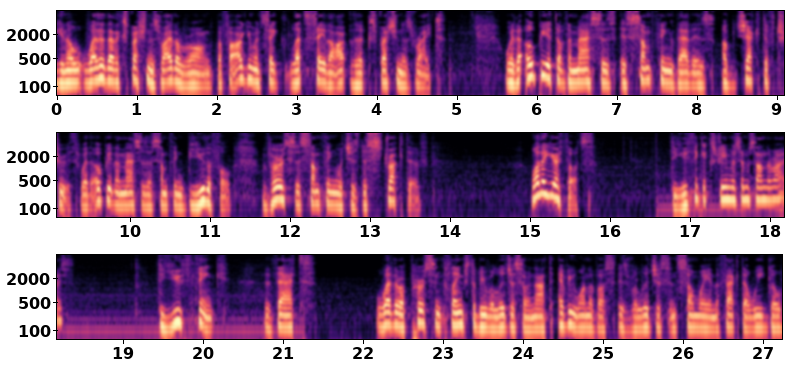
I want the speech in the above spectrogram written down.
you know, whether that expression is right or wrong, but for argument's sake, let's say the, the expression is right. Where the opiate of the masses is something that is objective truth, where the opiate of the masses is something beautiful versus something which is destructive, what are your thoughts? Do you think extremism is on the rise? Do you think that whether a person claims to be religious or not, every one of us is religious in some way in the fact that we go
